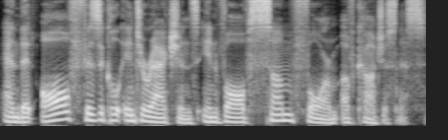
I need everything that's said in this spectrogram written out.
and that all physical interactions involve some form of consciousness.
